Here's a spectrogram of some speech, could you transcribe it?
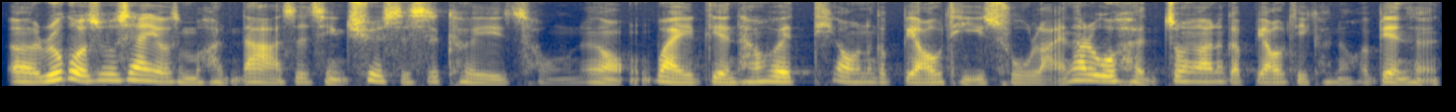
呃，如果说现在有什么很大的事情，确实是可以从那种外电，它会跳那个标题出来。那如果很重要，那个标题可能会变成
